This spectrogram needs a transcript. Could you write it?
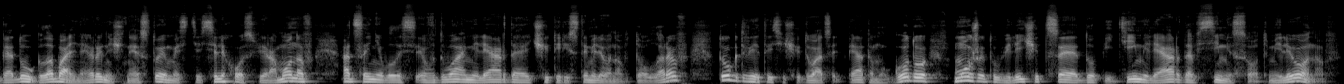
году глобальная рыночная стоимость сельхозферомонов оценивалась в 2 миллиарда 400 миллионов долларов, то к 2025 году может увеличиться до 5 миллиардов 700 миллионов.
